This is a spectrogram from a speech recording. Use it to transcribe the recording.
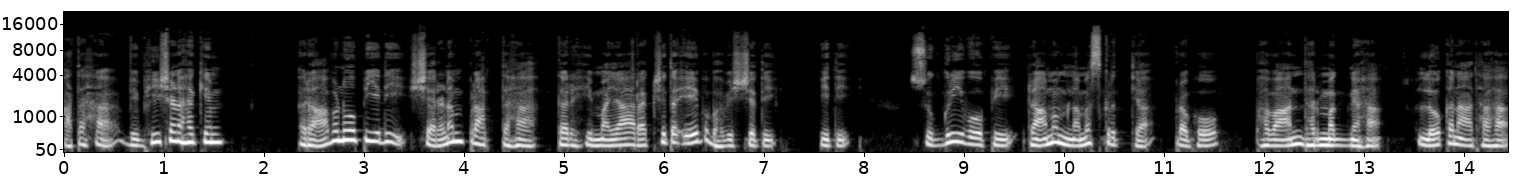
अतः विभीषणः किम् रावणोऽपि यदि शरणं प्राप्तः तर्हि मया रक्षित एव भविष्यति इति। सुग्रीवोऽपि रामं नमस्कृत्य प्रभो भवान् धर्मज्ञः, लोकनाथः।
